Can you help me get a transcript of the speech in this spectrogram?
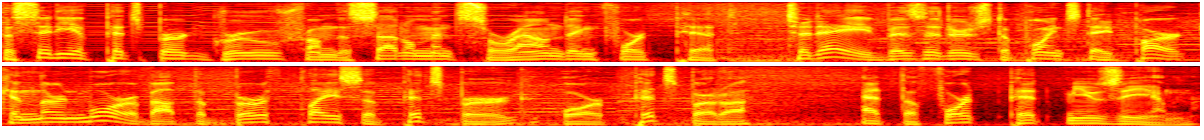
The city of Pittsburgh grew from the settlements surrounding Fort Pitt. Today, visitors to Point State Park can learn more about the birthplace of Pittsburgh, or Pittsburgh, at the Fort Pitt Museum.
